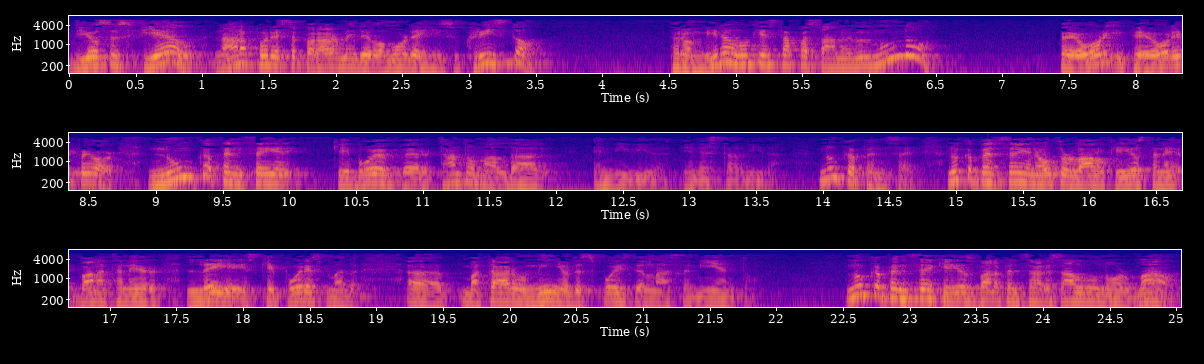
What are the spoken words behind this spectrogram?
Dios es fiel, nada puede separarme del amor de Jesucristo. Pero mira lo que está pasando en el mundo. Peor y peor y peor. Nunca pensé que voy a ver tanta maldad en mi vida, en esta vida. Nunca pensé. Nunca pensé en otro lado que ellos van a tener leyes que puedes uh, matar a un niño después del nacimiento. Nunca pensé que ellos van a pensar es algo normal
